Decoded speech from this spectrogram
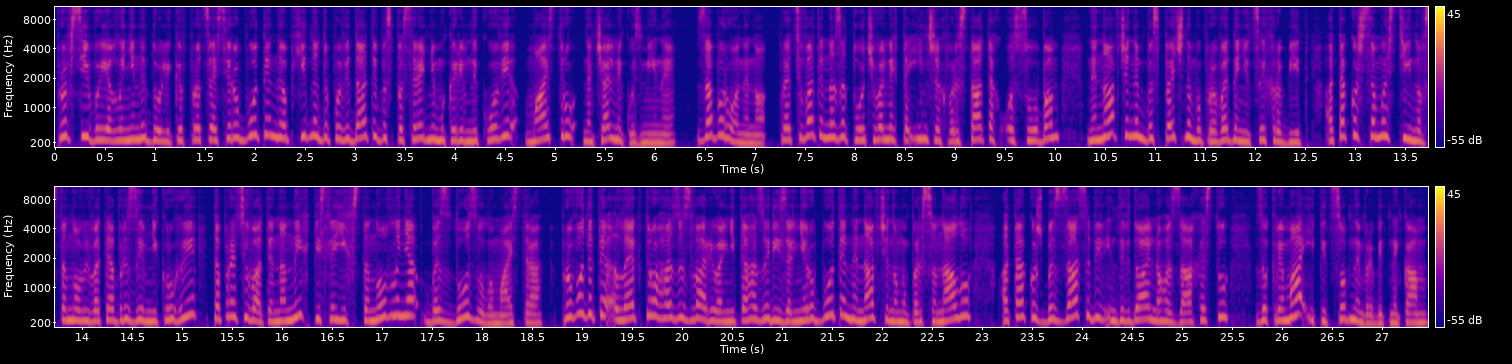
Про всі виявлені недоліки в процесі роботи необхідно доповідати безпосередньому керівникові, майстру, начальнику зміни. Заборонено працювати на заточувальних та інших верстатах особам, не навченим безпечному проведенню цих робіт, а також самостійно встановлювати абразивні круги та працювати на них після їх встановлення без дозволу майстра, проводити електро, газозварювальні та газорізальні роботи ненавченому персоналу, а також без засобів індивідуального захисту, зокрема і підсобним робітникам.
